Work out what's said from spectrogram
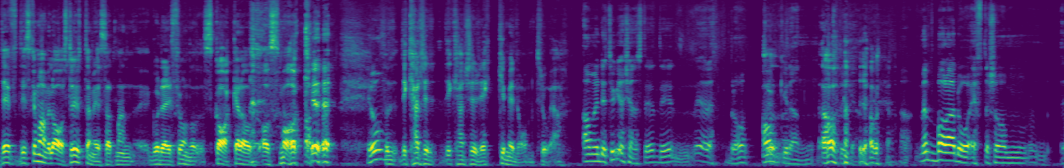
det, det ska man väl avsluta med så att man går därifrån och skakar av, av smak. Jo. så det, kanske, det kanske räcker med dem, tror jag. Ja, men det tycker jag känns. Det, det är rätt bra Ja. tryck i den Ja, ja, Ja, men bara då eftersom eh,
